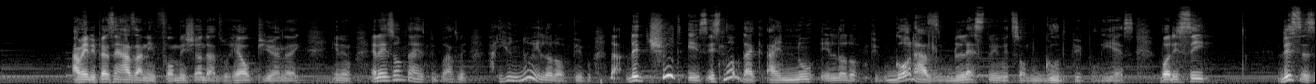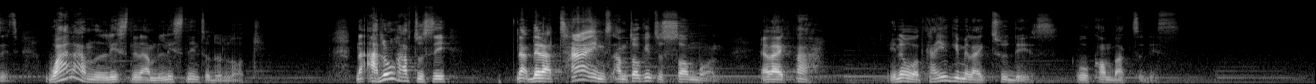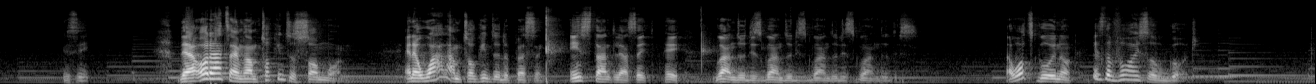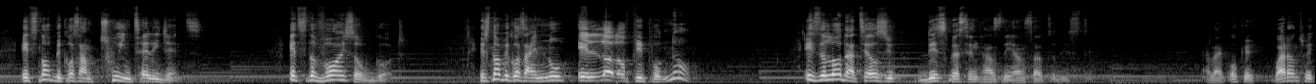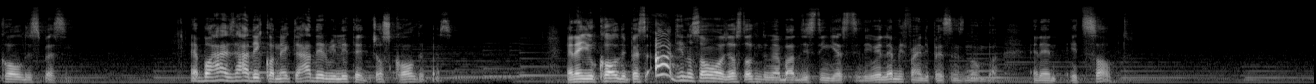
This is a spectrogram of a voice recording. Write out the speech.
I mean, the person has an information that will help you, and like, you know. And then sometimes people ask me, ah, you know a lot of people. Now, the truth is, it's not like I know a lot of people. God has blessed me with some good people, yes. But you see, this is it. While I'm listening, I'm listening to the Lord. Now, I don't have to say, now, there are times I'm talking to someone, and like, ah, you know what, can you give me like two days? We'll come back to this. You see? There are other times I'm talking to someone, and then while I'm talking to the person, instantly I say, hey, go and do this, go and do this, go and do this, go and do this. Now, what's going on? It's the voice of God. It's not because I'm too intelligent. It's the voice of God. It's not because I know a lot of people. No. It's the Lord that tells you this person has the answer to this thing. I'm like, okay, why don't we call this person? Yeah, but how, is, how they connected? How they related? Just call the person. And then you call the person. Ah, do you know someone was just talking to me about this thing yesterday? Wait, let me find the person's number. And then it's solved.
